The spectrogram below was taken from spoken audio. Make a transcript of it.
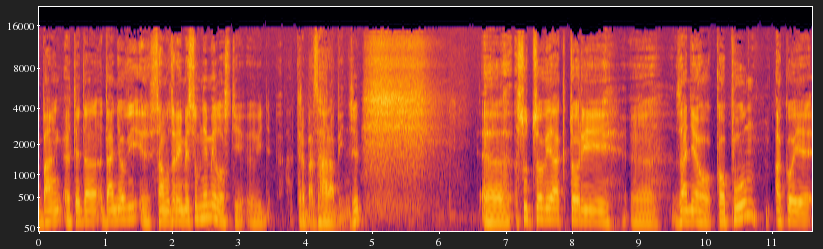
bank, e, teda daňový, e, samozrejme sú v nemilosti. E, treba z Harabín, že? E, sudcovia, ktorí e, za neho kopú, ako je e,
